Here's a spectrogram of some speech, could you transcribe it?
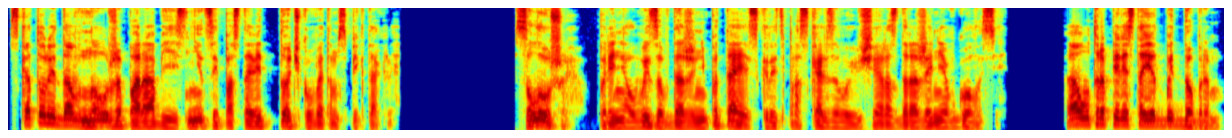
с которой давно уже пора объясниться и поставить точку в этом спектакле. «Слушаю», Принял вызов, даже не пытаясь скрыть проскальзывающее раздражение в голосе. А утро перестает быть добрым.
